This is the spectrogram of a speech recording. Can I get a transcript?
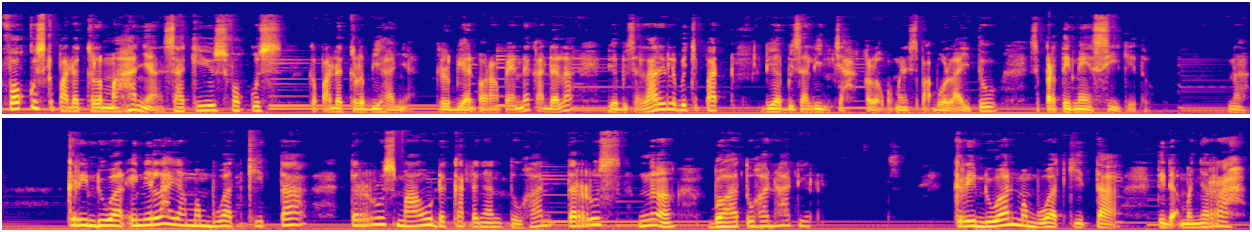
fokus kepada kelemahannya, Sakius fokus kepada kelebihannya. Kelebihan orang pendek adalah dia bisa lari lebih cepat, dia bisa lincah. Kalau pemain sepak bola itu seperti Messi gitu. Nah, kerinduan inilah yang membuat kita terus mau dekat dengan Tuhan, terus nge bahwa Tuhan hadir. Kerinduan membuat kita tidak menyerah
